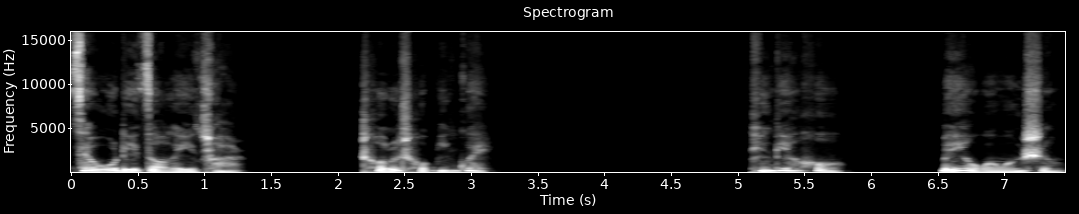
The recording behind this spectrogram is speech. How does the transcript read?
在屋里走了一圈儿。瞅了瞅冰柜，停电后没有嗡嗡声，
